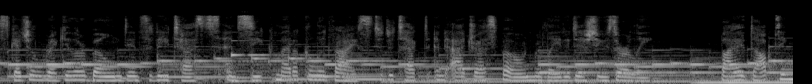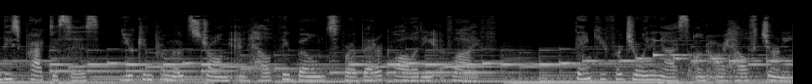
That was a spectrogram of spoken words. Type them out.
Schedule regular bone density tests and seek medical advice to detect and address bone related issues early. By adopting these practices, you can promote strong and healthy bones for a better quality of life. Thank you for joining us on our health journey.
